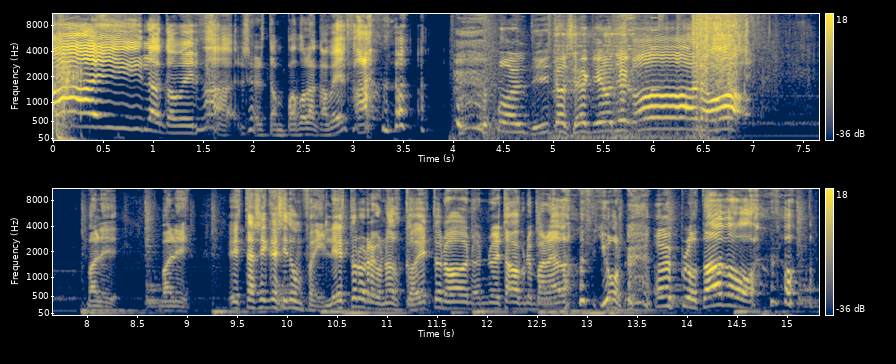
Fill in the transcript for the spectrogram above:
¡Ay! La cabeza Se ha estampado la cabeza Maldita sea, quiero llegar ¡Ah! Vale, vale esta sí que ha sido un fail, esto lo reconozco Esto no, no, estaba preparado. Dios, ha explotado.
